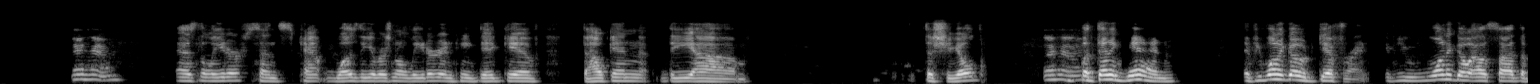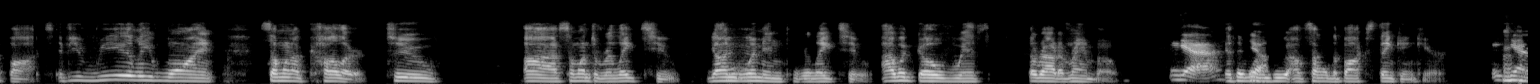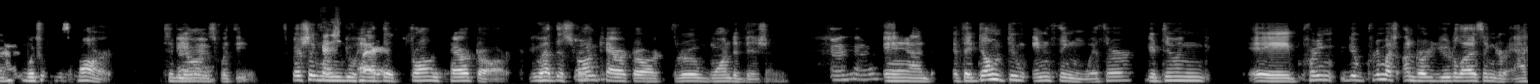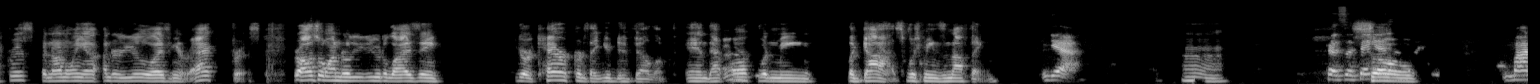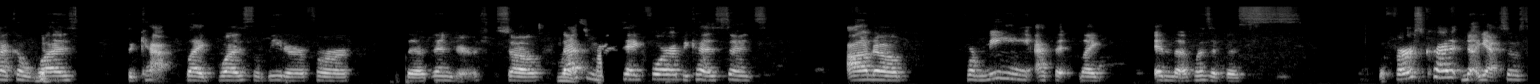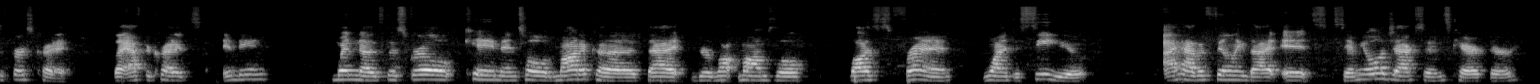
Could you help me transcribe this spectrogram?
hmm as the leader, since Cap was the original leader, and he did give Falcon the um the shield. hmm But then again, if you want to go different, if you want to go outside the box, if you really want someone of color to uh someone to relate to, young Mhm. women to relate to, I would go with the route of Rambeau yeah, if they Yeah. want to do outside of the box thinking here. yeah. which would be smart, to be Mhm. honest with you. Especially when That's you have smart. this strong character arc. You have this strong Mhm. character arc through WandaVision. hmm And if they don't do anything with her, you're doing a pretty you're pretty much underutilizing your actress, but not only underutilizing your actress, you're also underutilizing your character that you developed. And that Mhm. arc would mean the gods, which means nothing. Yeah, Mm. because the thing So is, Monica was the cap, like was the leader for the Avengers. So that's my take for it. Because since I don't know, for me at the like in the was it this the first credit? No, yes, it was the first credit. Like after credits ending, when uh, this girl came and told Monica that your mom's little lost friend wanted to see you, I have a feeling that it's Samuel L. Jackson's character,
